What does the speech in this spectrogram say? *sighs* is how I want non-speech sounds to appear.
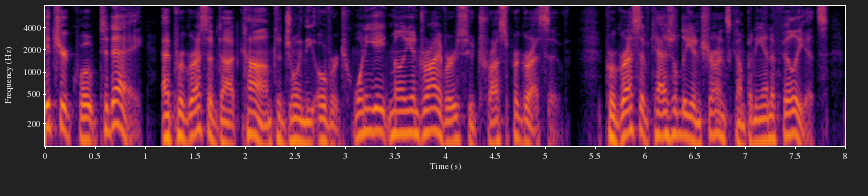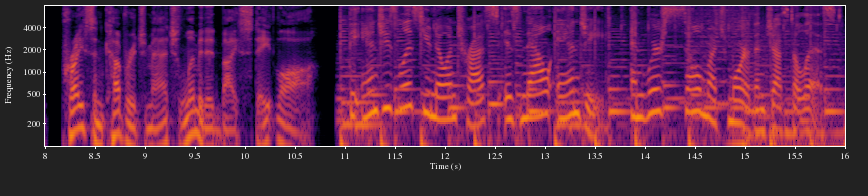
Get your quote today at progressive.com to join the over 28 million drivers who trust Progressive. Progressive Casualty Insurance Company and Affiliates. Price and coverage match limited by state law. The Angie's list you know and trust is now Angie, and we're so much more than just a list.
